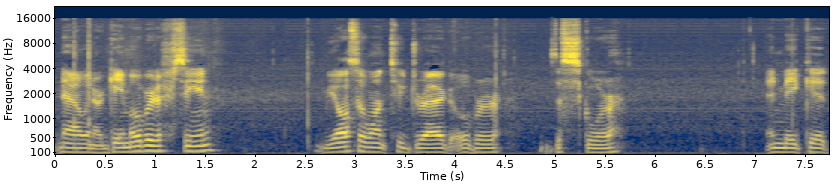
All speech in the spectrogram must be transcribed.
Now in our game over scene, we also want to drag over the score and make it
